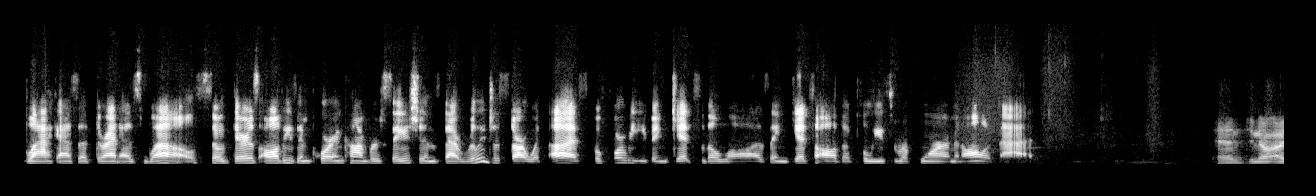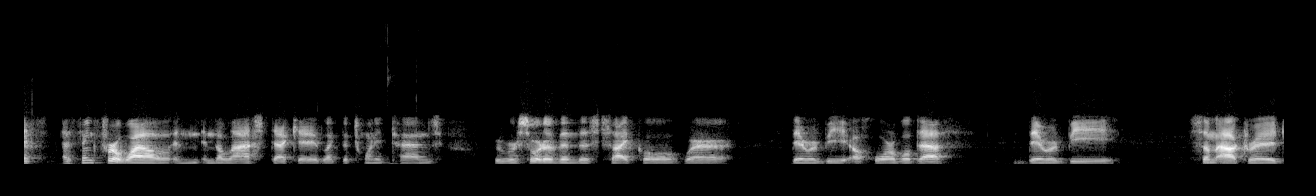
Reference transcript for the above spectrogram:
black as a threat as well. So there's all these important conversations that really just start with us before we even get to the laws and get to all the police reform and all of that. And you know, I I think for a while in, in the last decade, like the 2010s, we were sort of in this cycle where there would be a horrible death, there would be some outrage,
